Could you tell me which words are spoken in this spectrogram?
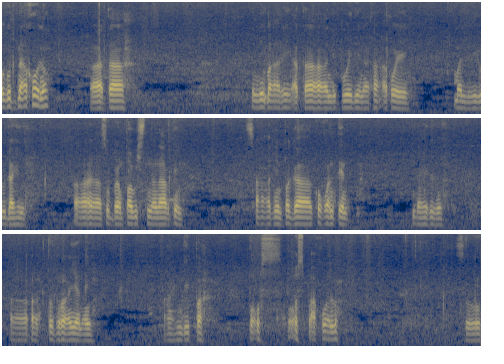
pagod na ako, no? At ah, hindi maaari at ah, hindi pwede na ako eh maliligo dahil ah, sobrang pawis na natin sa aking pag-content dahil ah, ang totoo nga yan ay ah, hindi pa paos, paos pa ako ano so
